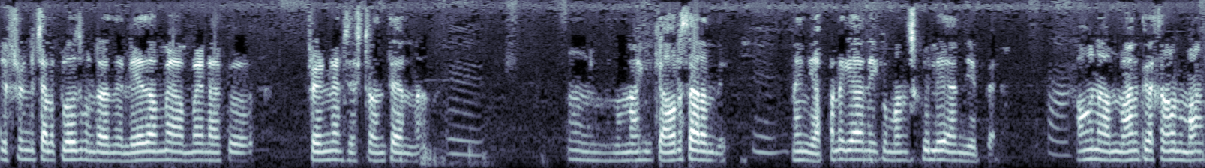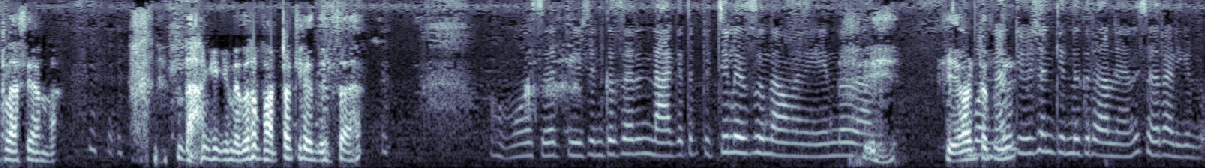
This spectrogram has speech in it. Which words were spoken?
డిఫరెంట్ చాలా క్లోజ్గా ఉంటారు అంది. లేదమ్మా అమ్మాయి నాకు ఫ్రెండ్ అండ్ సిస్టర్ అంతే అన్న. ఉమ్, "ఉమ్, నాకు ఇంకెవరు సార్ అంది. నేను చెప్పనుగా నీకు మన స్కూలే అని చెప్పా. అవునా మన క్లాస్ అవును మన క్లాసే అన్న. దానికి నిద్ర పట్టట్లేదు తెలుసా? అమ్మో సార్ ట్యూషన్కి ఒకసారి నాకైతే పిచ్చి లేస్తుంది ఆమె ఏందో. ఏమంటుంది? ట్యూషన్కి ఎందుకు రాలే అని సార్ అడిగిండు.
